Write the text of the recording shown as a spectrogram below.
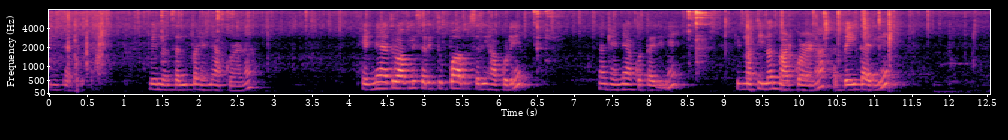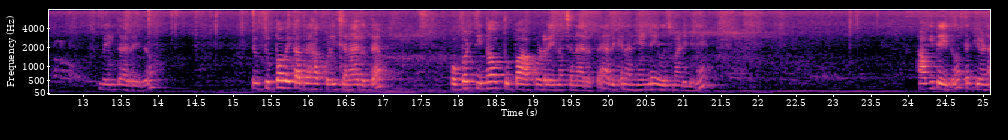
ನೀಟಾಗಿ. ಮೇಲೆ ಒಂದು ಸ್ವಲ್ಪ ಎಣ್ಣೆ ಹಾಕ್ಕೊಳ್ಳೋಣ. ಎಣ್ಣೆ ಆದರೂ ಆಗಲಿ ಸರಿ, ತುಪ್ಪ ಆದರೂ ಸರಿ ಹಾಕ್ಕೊಳ್ಳಿ. ನಾನು ಎಣ್ಣೆ ಹಾಕ್ಕೊತಾ ಇದ್ದೀನಿ. ಈಗ ಮತ್ತೆ ಇನ್ನೊಂದು ಮಾಡ್ಕೊಳ್ಳೋಣ. ಅದು ಬೇಯ್ತಾ ಇದ್ದೀನಿ ಬೇಯ್ತಾ ಇದೆ ಇದು. ನೀವು ತುಪ್ಪ ಬೇಕಾದರೆ ಹಾಕ್ಕೊಳ್ಳಿ, ಚೆನ್ನಾಗಿರುತ್ತೆ. ಒಬ್ಬಟ್ಟು ತಿನ್ನೋ ತುಪ್ಪ ಹಾಕ್ಕೊಂಡ್ರೆ ಇನ್ನೂ ಚೆನ್ನಾಗಿರುತ್ತೆ. ಅದಕ್ಕೆ ನಾನು ಎಣ್ಣೆ ಯೂಸ್ ಮಾಡಿದ್ದೀನಿ. ಆಗಿದೆ ಇದು, ತೆಗಿಯೋಣ.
